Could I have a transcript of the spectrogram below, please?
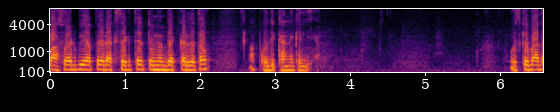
पासवर्ड भी यहाँ पे रख सकते हैं तो मैं बैक कर देता हूँ आपको दिखाने के लिए। उसके बाद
